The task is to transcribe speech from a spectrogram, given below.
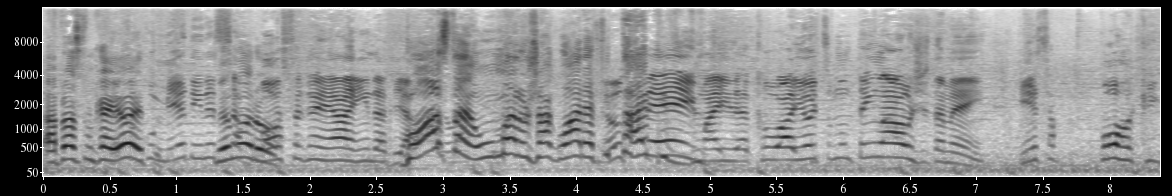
A próxima caiu 8? Com medo ainda dessa Demorou. bosta ganhar ainda, viado. Bosta, um, mano, Jaguar Eu F-Type. sei, mas é o i8 não tem lounge também. E essa porra que...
